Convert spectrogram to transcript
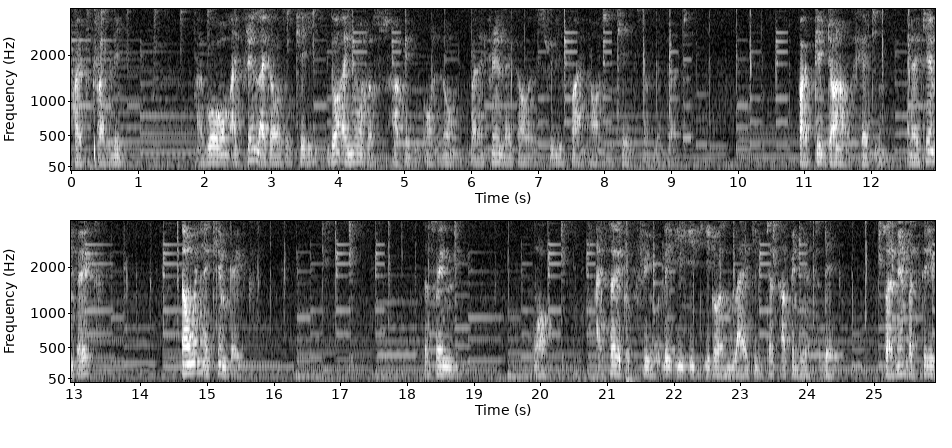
prior to traveling I go home, I trained like I was okay, though I knew what was happening all along, but I trained like I was really fine, I was okay, and stuff like that. But deep down, I was hurting, and I came back. Now, when I came back, that's when, well, I started to feel like it, it, it was like it just happened yesterday. So I remember three,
